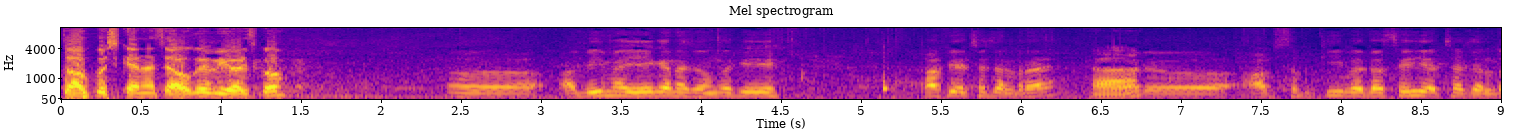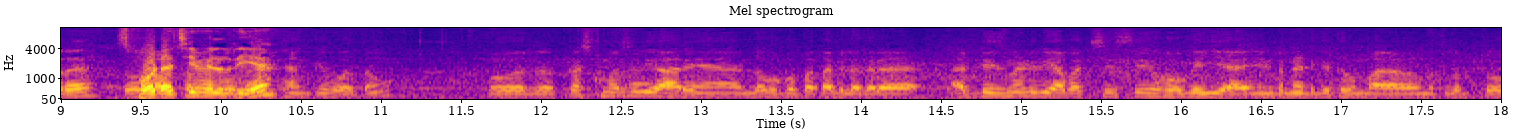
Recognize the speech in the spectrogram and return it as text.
तो आप कुछ कहना चाहोगे व्यूअर्स को? अ, अभी मैं ये कहना चाहूँगा कि काफ़ी अच्छा चल रहा है। हाँ। और आप सबकी वजह से ही अच्छा चल रहा है। तो आप अच्छी मिल रही है? थैंक यू बोलता हूँ। और कस्टमर्स भी आ रहे हैं लोगों को पता भी लग रहा है। एडवर्टीजमेंट भी अब अच्छे से हो गई है इंटरनेट के थ्रू मतलब तो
